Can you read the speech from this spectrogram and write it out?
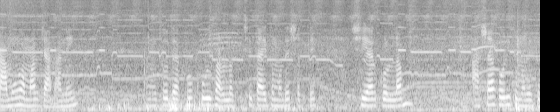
নামও আমার জানা নেই। তো দেখো, খুবই ভালো লাগছে, তাই তোমাদের সাথে শেয়ার করলাম। আশা করি তোমাদেরকে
